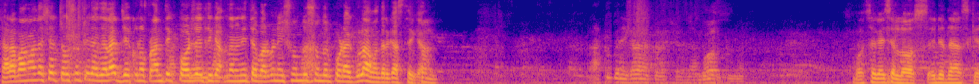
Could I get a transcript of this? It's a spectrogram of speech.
সারা বাংলাদেশের চৌষট্টিটা জেলার যে কোনো প্রান্তিক পর্যায় থেকে আপনারা নিতে পারবেন এই সুন্দর সুন্দর প্রোডাক্টগুলো আমাদের কাছ থেকে। বছর গেছে লস এটা দেয় আজকে।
